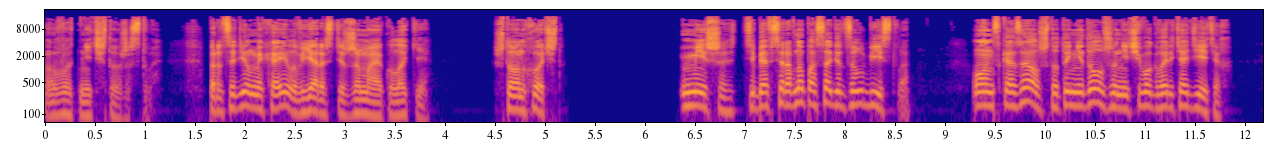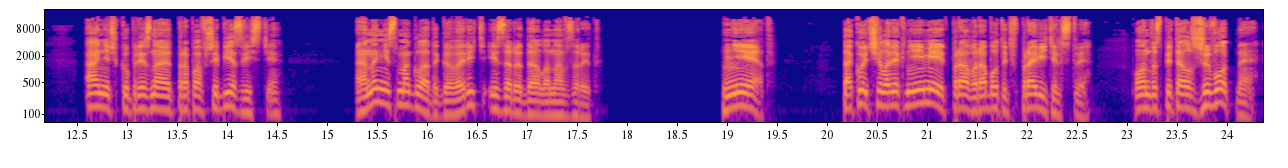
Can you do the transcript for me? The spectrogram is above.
Вот ничтожество. Процедил Михаил в ярости, сжимая кулаки. Что он хочет? «Миша, тебя все равно посадят за убийство. Он сказал, что ты не должен ничего говорить о детях. Анечку признают пропавшей без вести». Она не смогла договорить и зарыдала на взрыд. «Нет, такой человек не имеет права работать в правительстве. Он воспитал животное.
